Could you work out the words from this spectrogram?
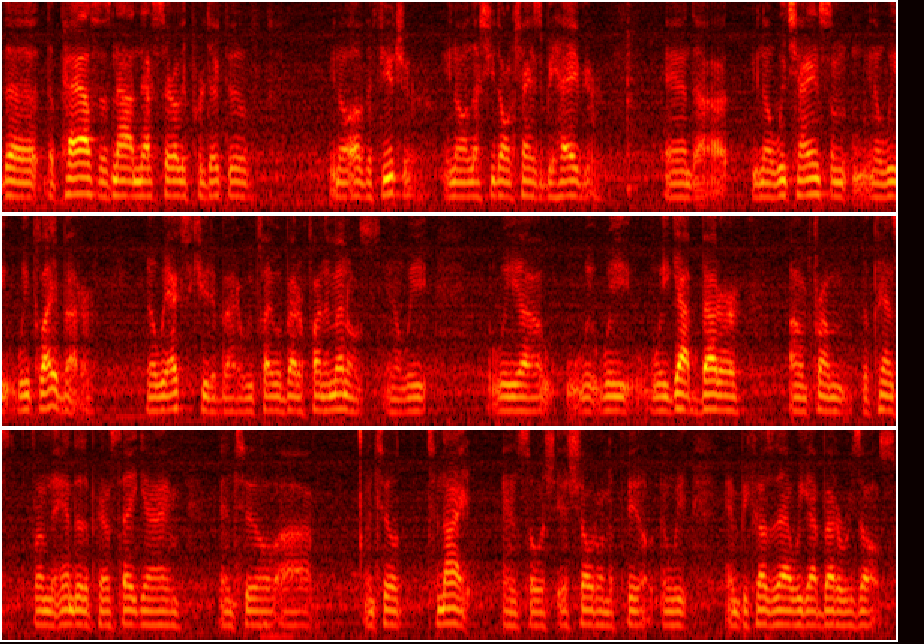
the the past is not necessarily predictive you know, of the future. You know, unless you don't change the behavior. And uh, you know, we changed some. You know, we we play better. You know, we executed better. We played with better fundamentals. You know, we we uh, we, we we got better um, from the Penn from the end of the Penn State game until uh, until tonight, and so it, it showed on the field, and we and because of that, we got better results.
